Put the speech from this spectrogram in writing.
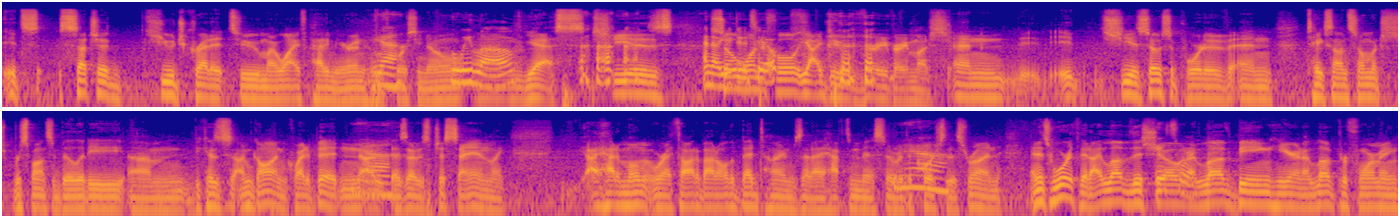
it's such a huge credit to my wife, Patti Murin, who Yeah. of course you know. um, Who we love. yes, she is I know you so do, too. wonderful. Yeah, I do very, very much, and it, it, she is so supportive and takes on so much responsibility um, because I'm gone quite a bit, and Yeah. I, as I was just saying, like. I had a moment where I thought about all the bedtimes that I have to miss over the course of this run, and it's worth it. I love this show, and I worth it. love being here, and I love performing.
